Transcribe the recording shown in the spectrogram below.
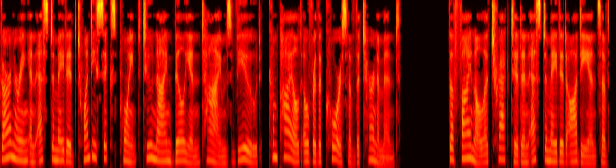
garnering an estimated 26.29 billion times viewed, compiled over the course of the tournament. The final attracted an estimated audience of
